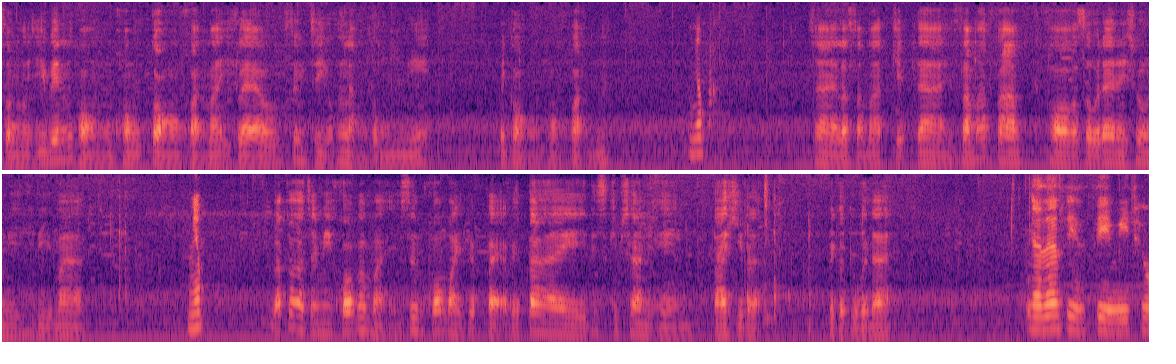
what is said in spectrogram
ส่วนของอีเวนต์ของของกล่องของขวัญมาอีกแล้ว ซึ่งจะอยู่ข้างหลังตรงนี้ เป็นกล่องของของขวัญงับ ใช่แล้วสามารถเก็บได้ สามารถฟาร์มคอโซได้ในช่วงนี้ที่ดีมากงับแล้วก็จะมีโค้ดมาใหม่ ซึ่งโค้ดใหม่เดี๋ยวแปะไว้ใต้ description เองใต้คลิปแหละไปกดดูกันได้ยาได้สี่สี่วีทู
